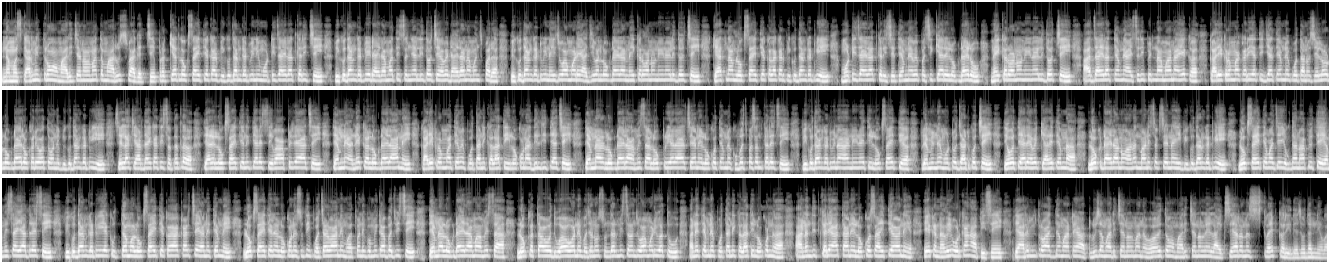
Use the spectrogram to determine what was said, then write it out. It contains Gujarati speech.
નમસ્કાર મિત્રો, અમારી ચેનલમાં તમારું સ્વાગત છે. પ્રખ્યાત લોક સાહિત્યકાર ભીખુદાન ગઢવીની મોટી જાહેરાત કરી છે. ભીખુદાન ગઢવીએ ડાયરામાંથી સંન્યાસ લીધો છે. હવે ડાયરાના મંચ પર ભીખુદાન ગઢવી નહીં જોવા મળે. આજીવન લોક ડાયરા નહીં કરવાનો નિર્ણય લીધો છે. ખ્યાતનામ લોક સાહિત્ય કલાકાર ભીખુદાન ગઢવીએ મોટી જાહેરાત કરી છે. તેમણે હવે પછી ક્યારે લોક ડાયરો નહીં કરવાનો નિર્ણય લીધો છે? આ જાહેરાત તેમણે આઈસરી પીઠનામાના એક કાર્યક્રમમાં કરી હતી, જ્યાં તેમણે પોતાનો છેલ્લો લોક ડાયરો કર્યો હતો અને ભીખુદાન ગઢવીએ છેલ્લા ચાર દાયકાથી સતત ત્યારે લોક સાહિત્યની ત્યારે સેવા આપી રહ્યા છે. તેમને અનેક લોકડાયરા અને કાર્યક્રમમાં તેમણે પોતાની કલાથી લોકોના દિલ જીત્યા છે. તેમના લોકડાયરા હંમેશા લોકપ્રિય રહ્યા છે અને લોકો તેમને ખૂબ જ પસંદ કરે છે. ભીખુદાન ગઢવીના આ નિર્ણયથી લોક પ્રેમીને મોટો ઝાટકો છે. તેઓ ત્યારે હવે ક્યારેય તેમના લોક ડાયરાનો આનંદ માણી શકશે નહીં. ભીખુદાન ગઢવીએ લોક સાહિત્યમાં જે યોગદાન આપ્યું તે હંમેશા યાદ રહેશે. ભીખુદાન ગઢવી એક ઉત્તમ લોક સાહિત્ય કલાકાર છે અને તેમને લોક સાહિત્યને લોકોને સુધી પહોંચાડવા અને મહત્વની ભૂમિકા ભજવી છે. તેમના લોકડાયરામાં હંમેશા લોકકથાઓ, દુઆઓ અને ભજનો સુંદર મિશ્રણ જોવા મળ્યું હતું અને તેમણે પોતાની કલાથી લોકોને આનંદિત કર્યા હતા અને લોકો સાહિત્ય અને એક નવી ઓળખાણ આપી છે. ત્યારે મિત્રો, આજના માટે આટલું જ અમારી ચેનલમાં નવા હોય તો અમારી ચેનલને લાઇક શેર અને સબસ્ક્રાઈબ કરી દેજો. ધન્યવાદ.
